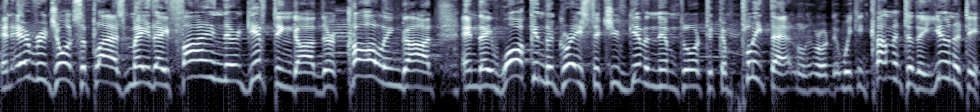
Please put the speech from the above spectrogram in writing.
and every joint supplies, may they find their gifting, God, their calling, God, and they walk in the grace that you've given them, Lord, to complete that, Lord, that we can come into the unity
